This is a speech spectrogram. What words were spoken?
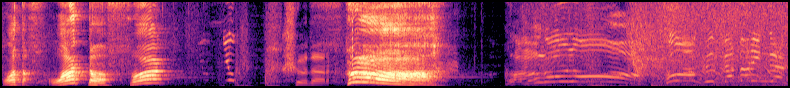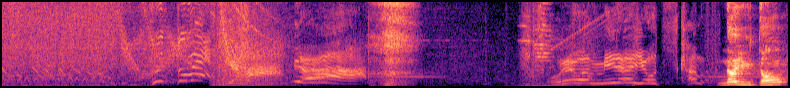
What the what the fuck? Ah! No, you don't.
